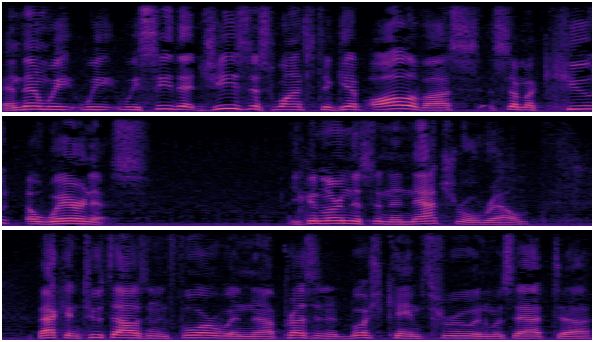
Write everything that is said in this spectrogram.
and then we, we, we see that Jesus wants to give all of us some acute awareness. You can learn this in the natural realm. Back in 2004, when uh, President Bush came through and was at uh,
